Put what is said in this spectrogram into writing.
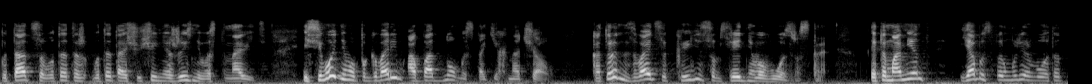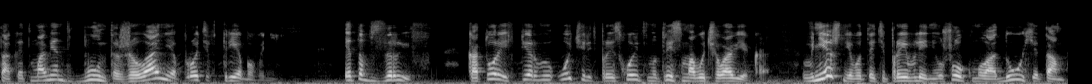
пытаться вот это, вот это ощущение жизни восстановить. И сегодня мы поговорим об одном из таких начал, который называется кризисом среднего возраста. Это момент, я бы сформулировал это так, это момент бунта желания против требований. Это взрыв, который в первую очередь происходит внутри самого человека – внешне вот эти проявления, ушел к молодухе, там,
